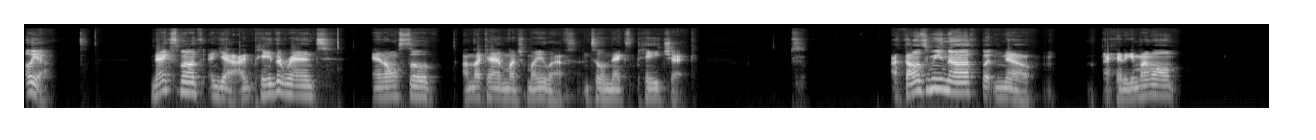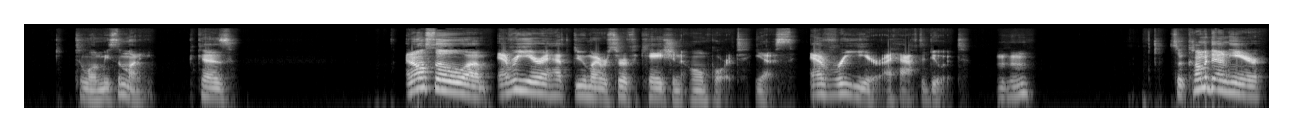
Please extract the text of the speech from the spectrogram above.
Oh, yeah. Next month, yeah, I paid the rent, and also I'm not going to have much money left until next paycheck. I thought it was going to be enough, but no. I had to get my mom to loan me some money. Because. And also, um, every year I have to do my recertification at Homeport. Yes, every year I have to do it. Mm-hmm. So comment down here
